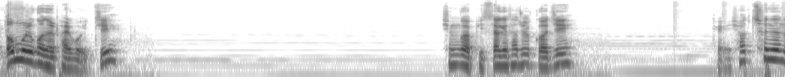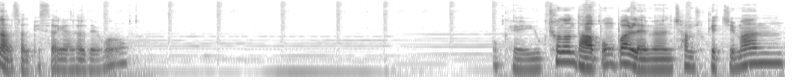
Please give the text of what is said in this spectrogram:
어떤 물건을 팔고 있지? 친구야 비싸게 사줄 거지? 오케이 셔츠는 안 사도 비싸게 안 사도 되고 오케이 6천원 다 뽕빨 내면 참 좋겠지만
